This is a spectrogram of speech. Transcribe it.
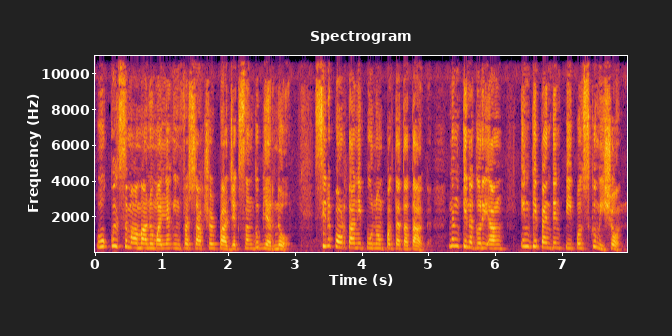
ukol sa mga maanumalyang infrastructure projects ng gobyerno, sinuporta ni Puno ang pagtatatag ng tinaguriang Independent People's Commission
